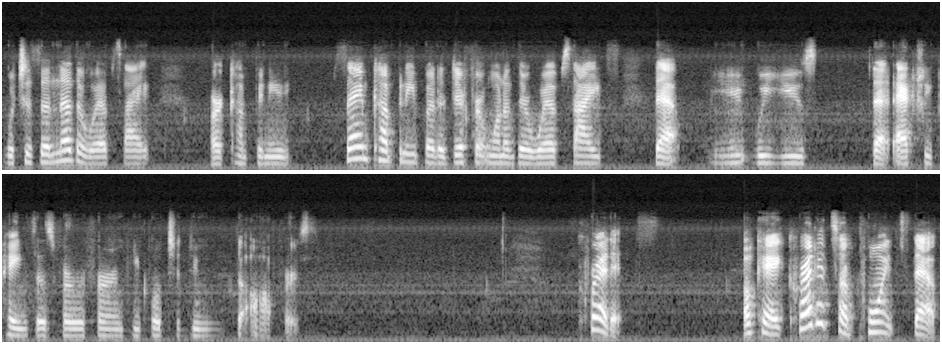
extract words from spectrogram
which is another website or company, same company but a different one of their websites that you, we use that actually pays us for referring people to do the offers. Credits. Okay, credits are points that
